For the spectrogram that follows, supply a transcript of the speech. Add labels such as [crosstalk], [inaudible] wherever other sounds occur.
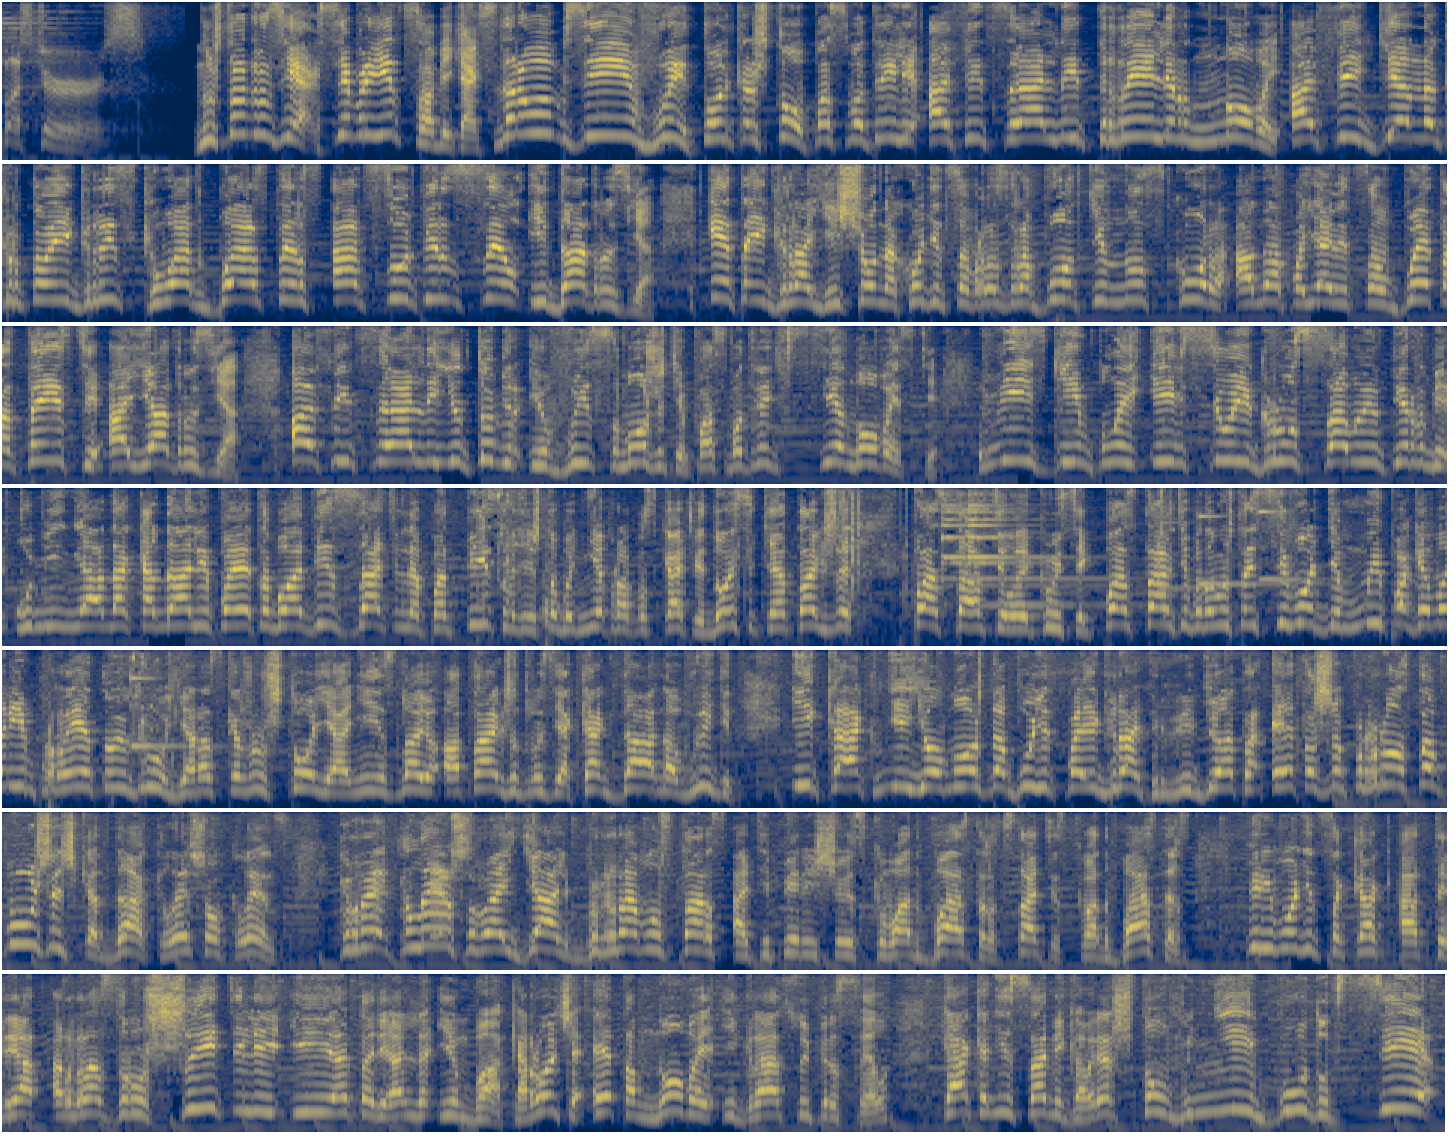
Busters. Ну что, друзья, всем привет, с вами как Снарубзи, вы только что посмотрели официальный трейлер новой, офигенно крутой игры Squad Busters от Supercell. И да, друзья, эта игра еще находится в разработке, но скоро она появится в бета-тесте, а я, друзья, официальный ютубер, и вы сможете посмотреть все новости, весь геймплей и всю игру с самыми первыми у меня на канале, поэтому обязательно обязательно подписывайтесь, чтобы не пропускать видосики, а также поставьте лайкусик, поставьте, потому что сегодня мы поговорим про эту игру. Я расскажу, что я о ней знаю, а также, друзья, когда она выйдет и как в нее можно будет поиграть. Ребята, это же просто пушечка! Да, Clash of Clans. Clash Royale, Бравл Старс, а теперь еще и Squad Busters. Кстати, Squad Busters переводится как отряд разрушителей, и это реально имба. Короче, это новая игра от Supercell. Как они сами говорят, что в ней будут все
